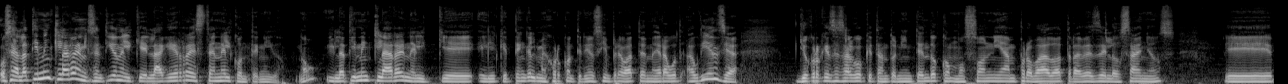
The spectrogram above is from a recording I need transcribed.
O sea, la tienen clara en el sentido en el que la guerra está en el contenido, ¿no? Y la tienen clara en el que el que tenga el mejor contenido siempre va a tener audiencia. Yo creo que eso es algo que tanto Nintendo como Sony han probado a través de los años, eh,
